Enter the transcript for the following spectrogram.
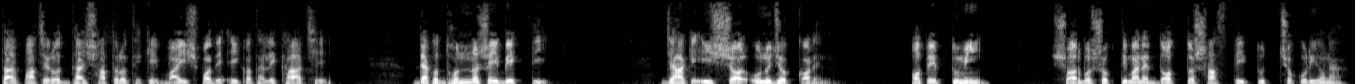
তার পাঁচের অধ্যায় সতেরো থেকে বাইশ পদে এই কথা লেখা আছে, দেখো, ধন্য সেই ব্যক্তি যাহাকে ঈশ্বর অনুযোগ করেন। অতএব তুমি সর্বশক্তিমানের দত্ত শাস্তি তুচ্ছ করিও না।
